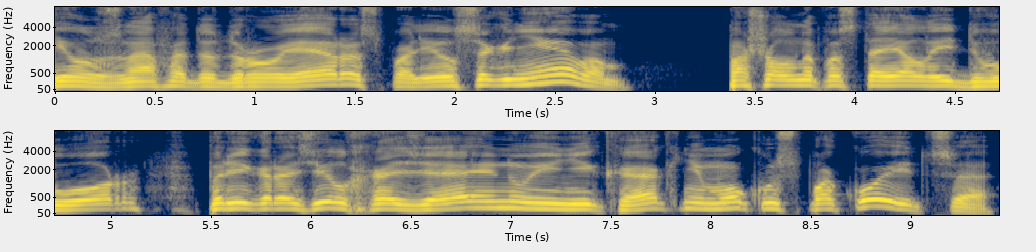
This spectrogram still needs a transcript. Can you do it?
и, узнав это, Друэ распалился гневом, пошел на постоялый двор, пригрозил хозяину и никак не мог успокоиться.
